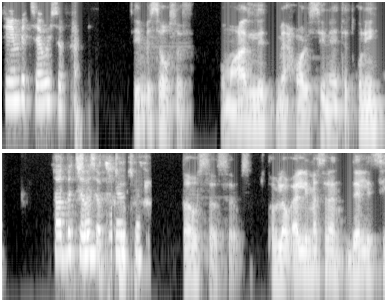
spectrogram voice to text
س بتساوي صفر س بتساوي صفر ومعادلة محور السينات هتكون إيه؟ صاد بتساوي صاد صفر بتساوي صفر تساوي طب لو قال لي مثلا دالة س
